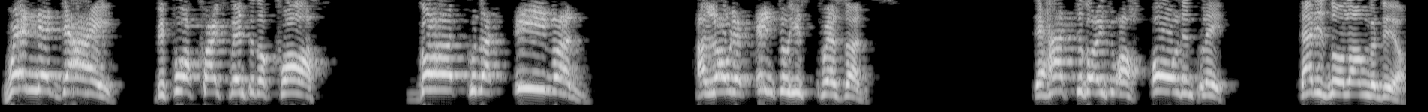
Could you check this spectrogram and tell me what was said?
when they died before Christ went to the cross, God could not even allow them into His presence. They had to go into a holding place. That is no longer there.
